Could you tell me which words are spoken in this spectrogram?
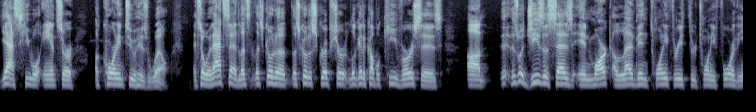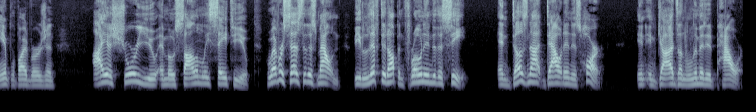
yes, He will answer according to His will. And so with that said, let's let's go to let's go to scripture, look at a couple key verses. Um, this is what Jesus says in Mark 11, 23 through 24, the amplified version. I assure you and most solemnly say to you, whoever says to this mountain, be lifted up and thrown into the sea, and does not doubt in his heart in, in God's unlimited power,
